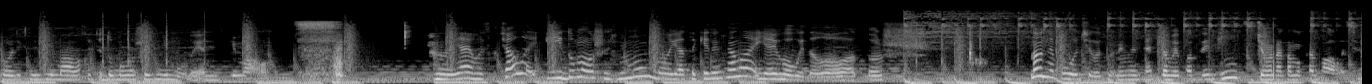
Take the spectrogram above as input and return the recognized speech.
ролик не знімала, хоча думала, що зніму, але я не знімала. Е, Я його скачала і думала, що зніму, але я таки не зняла, і я його видалила. Тож. Ну, не вийшло мене взяти випадок інці, чи вона там оказалася.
